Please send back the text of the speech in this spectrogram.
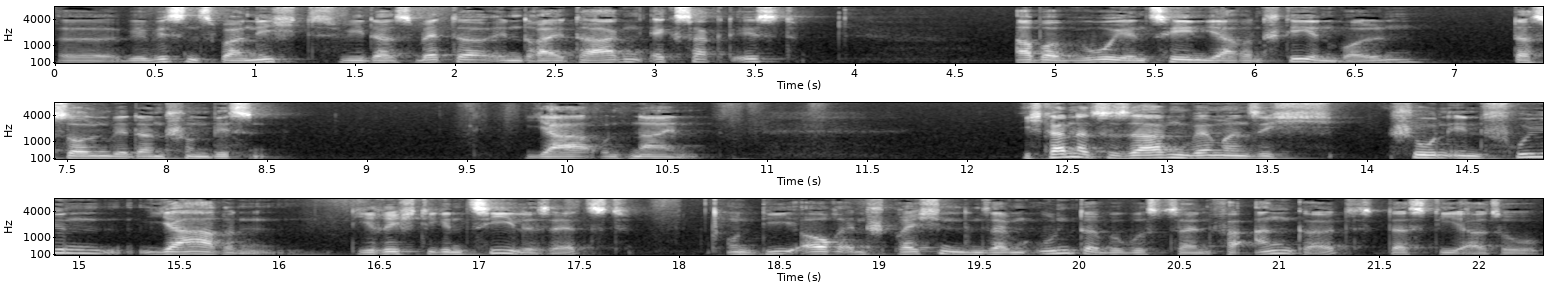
äh, wir wissen zwar nicht, wie das Wetter in drei Tagen exakt ist, aber wo wir in zehn Jahren stehen wollen, das sollen wir dann schon wissen. Ja und nein. Ich kann dazu sagen, wenn man sich schon in frühen Jahren die richtigen Ziele setzt, und die auch entsprechend in seinem Unterbewusstsein verankert, dass die also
